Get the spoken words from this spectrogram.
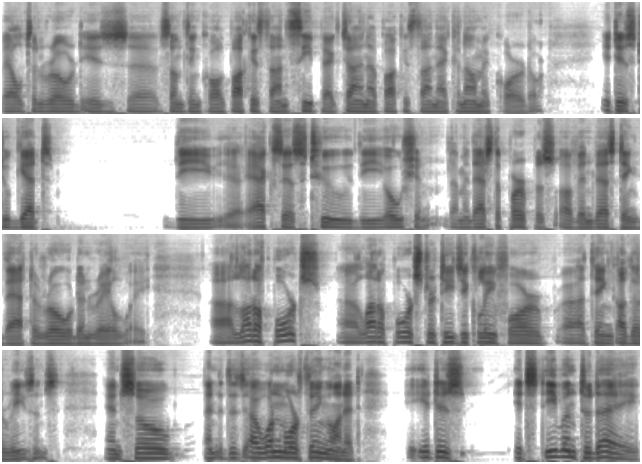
Belt and Road is uh, something called Pakistan CPEC, China Pakistan Economic Corridor. It is to get the uh, access to the ocean. I mean, that's the purpose of investing that road and railway. Uh, a lot of ports, a lot of ports strategically for, uh, I think, other reasons. And so, and uh, one more thing on it. It is it's even today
